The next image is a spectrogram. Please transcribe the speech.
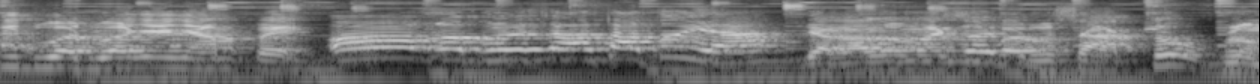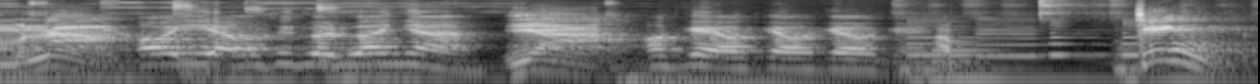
Kaki dua-duanya nyampe. Oh nggak boleh salah satu ya? Ya kalau masih Dua- baru satu, belum menang. Oh iya mesti dua-duanya. Ya. Oke oke oke oke. Cing.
